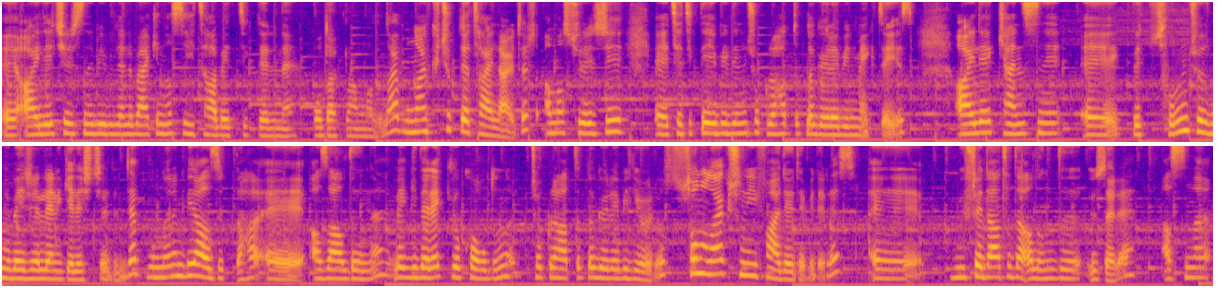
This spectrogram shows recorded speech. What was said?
E, aile içerisinde birbirlerine belki nasıl hitap ettiklerine odaklanmalılar. Bunlar küçük detaylardır ama süreci e, tetikleyebildiğini çok rahatlıkla görebilmekteyiz. Aile kendisini e, ve sorun çözme becerilerini geliştirdiğinde bunların birazcık daha e, azaldığını ve giderek yok olduğunu çok rahatlıkla görebiliyoruz. Son olarak şunu ifade edebiliriz. E, müfredata da alındığı üzere aslında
